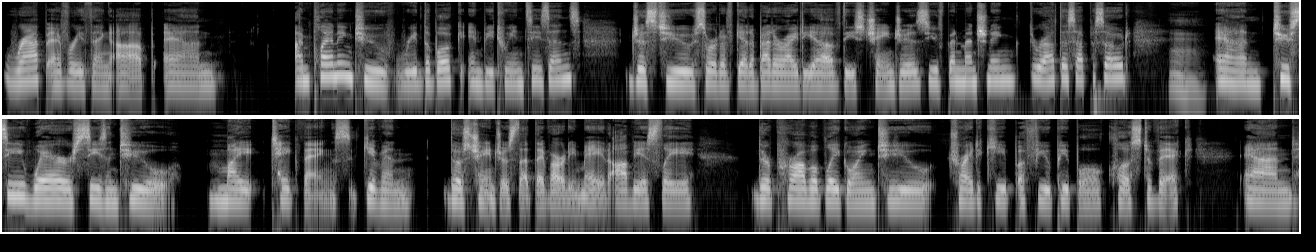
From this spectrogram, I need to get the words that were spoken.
wrap everything up and I'm planning to read the book in between seasons just to sort of get a better idea of these changes you've been mentioning throughout this episode Hmm. and to see where season 2 might take things given those changes that they've already made. Obviously, they're probably going to try to keep a few people close to Vic and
